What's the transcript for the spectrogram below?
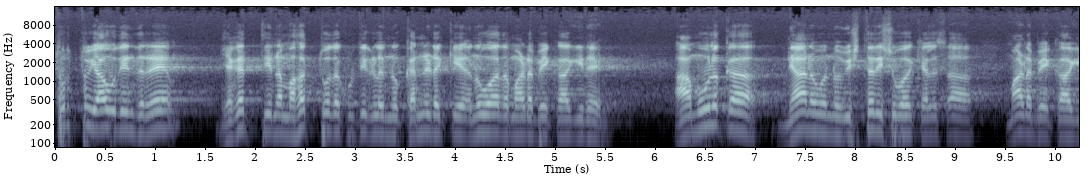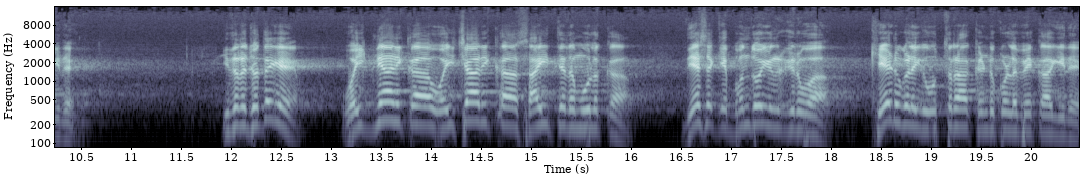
ತುರ್ತು ಯಾವುದೆಂದರೆ ಜಗತ್ತಿನ ಮಹತ್ವದ ಕೃತಿಗಳನ್ನು ಕನ್ನಡಕ್ಕೆ ಅನುವಾದ ಮಾಡಬೇಕಾಗಿದೆ. ಆ ಮೂಲಕ ಜ್ಞಾನವನ್ನು ವಿಸ್ತರಿಸುವ ಕೆಲಸ ಮಾಡಬೇಕಾಗಿದೆ. ಇದರ ಜೊತೆಗೆ ವೈಜ್ಞಾನಿಕ, ವೈಚಾರಿಕ ಸಾಹಿತ್ಯದ ಮೂಲಕ ದೇಶಕ್ಕೆ ಬಂದೋಗಿರುವ ಕೇಡುಗಳಿಗೆ ಉತ್ತರ ಕಂಡುಕೊಳ್ಳಬೇಕಾಗಿದೆ.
